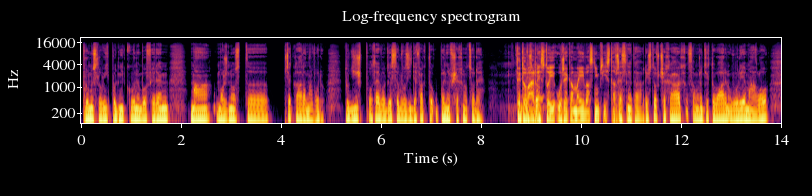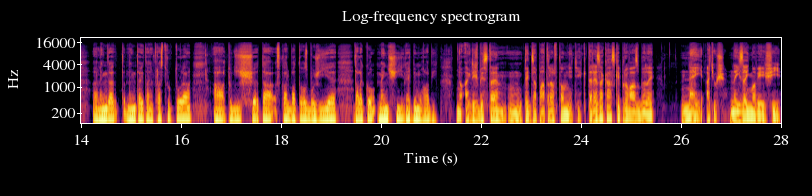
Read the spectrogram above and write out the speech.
průmyslových podniků nebo firm má možnost eh, překládat na vodu. Tudíž po té vodě se vozí de facto úplně všechno, co jde. Ty továrny to, stojí u řek a mají vlastní přístav. Přesně tak. Když to v Čechách, samozřejmě těch továren u vody je málo, není, ta, není tady ta infrastruktura a tudíž ta skladba toho zboží je daleko menší, než by mohla být. No a když byste mm, teď zapátral v paměti, které zakázky pro vás byly nej, ať už nejzajímavější,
